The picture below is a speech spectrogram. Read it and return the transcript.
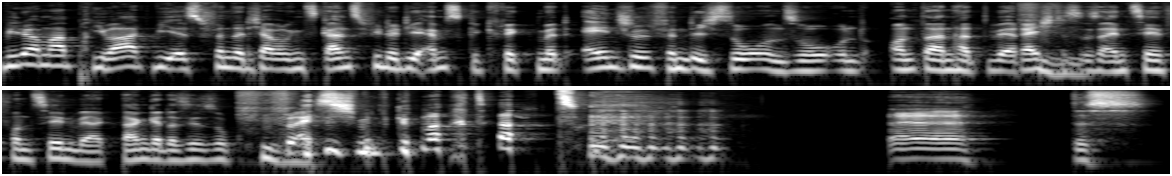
wieder mal privat, wie ihr es findet. Ich habe übrigens ganz viele DMs gekriegt mit Angel finde ich so und so und und dann hat wer recht, hm. es ist ein 10 von 10 Werk. Danke, dass ihr so fleißig mitgemacht habt. äh, das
